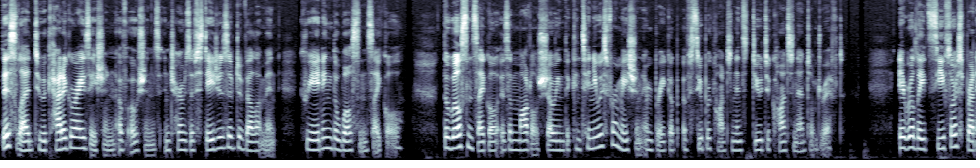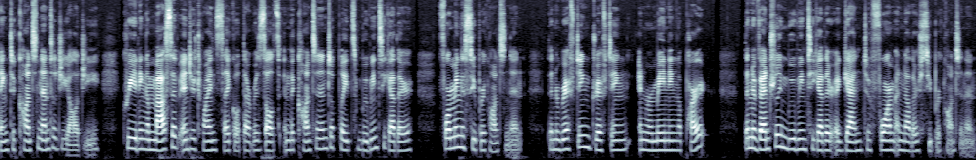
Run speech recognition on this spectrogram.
This led to a categorization of oceans in terms of stages of development, creating the Wilson cycle. The Wilson cycle is a model showing the continuous formation and breakup of supercontinents due to continental drift. It relates seafloor spreading to continental geology, creating a massive intertwined cycle that results in the continental plates moving together, forming a supercontinent, then rifting, drifting, and remaining apart, then eventually moving together again to form another supercontinent.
